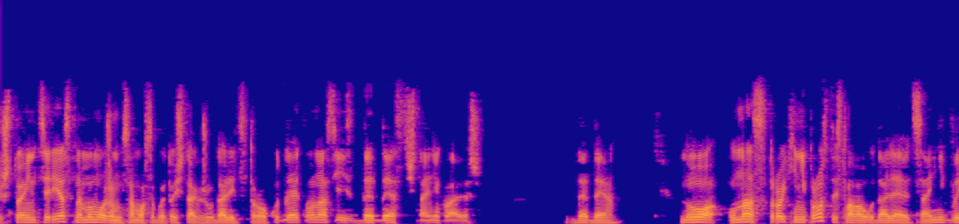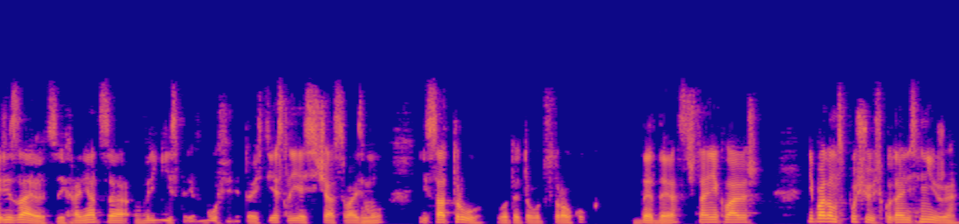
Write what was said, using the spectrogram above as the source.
что интересно, мы можем, само собой, точно так же удалить строку. Для этого у нас есть DD, сочетание клавиш. DD. Но у нас строки не просто слова удаляются, они вырезаются и хранятся в регистре, в буфере. То есть, если я сейчас возьму и сотру вот эту вот строку, DD, сочетание клавиш, и потом спущусь куда-нибудь ниже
